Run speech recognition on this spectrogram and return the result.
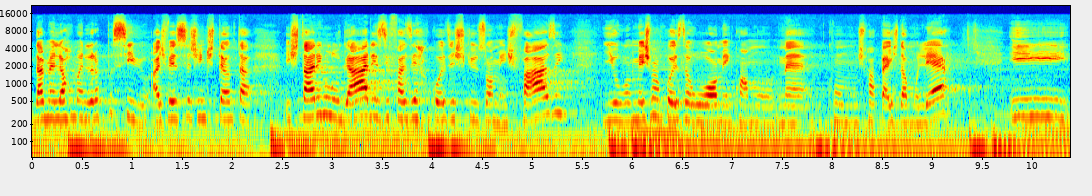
da melhor maneira possível. Às vezes a gente tenta estar em lugares e fazer coisas que os homens fazem, e a mesma coisa o homem com, a, né, com os papéis da mulher, e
